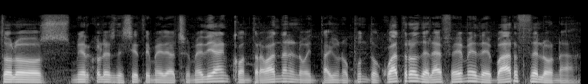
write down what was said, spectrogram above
todos los miércoles de 7 y media a 8 y media en Contrabanda en el 91.4 de la FM de Barcelona.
